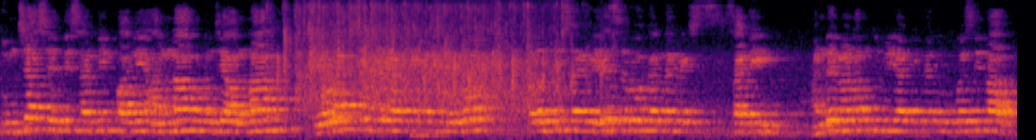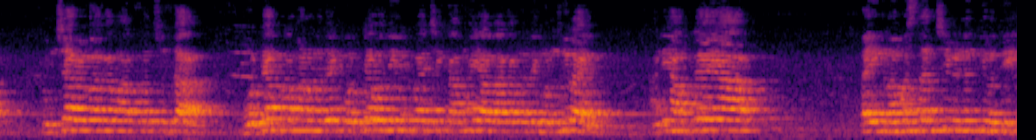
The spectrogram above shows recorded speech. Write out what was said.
तुमच्या शेतीसाठी पाणी आणणार म्हणजे आणणार एवढा शब्द या ठिकाणी बोललो परंतु साहेब हे सर्व करण्यासाठी हंडे मॅडम तुम्ही या ठिकाणी उपस्थित आहात. तुमच्या विभागामार्फत सुद्धा मोठ्या प्रमाणामध्ये कोट्यावधी रुपयाची कामं या भागामध्ये मंजूर आहेत. आणि आपल्या या काही ग्रामस्थांची विनंती होती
